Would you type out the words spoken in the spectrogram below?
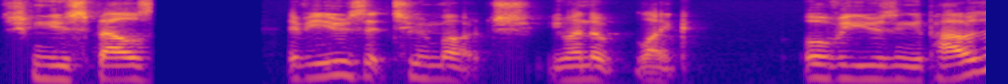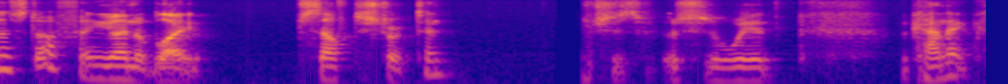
she can use spells. If you use it too much, you end up like overusing your powers and stuff, and you end up like self destructing. Which is which is a weird mechanic.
